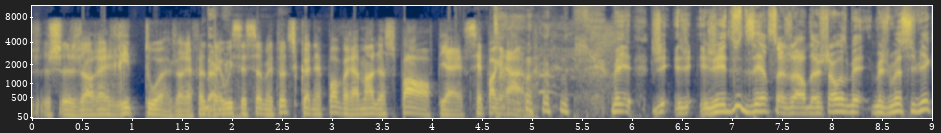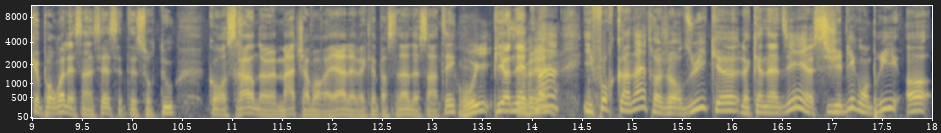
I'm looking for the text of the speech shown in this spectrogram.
j'aurais ri de toi. J'aurais fait, ben, ben oui, c'est ça. Mais toi, tu connais pas vraiment le sport, Pierre. C'est pas grave. mais j'ai dû dire ce genre de choses, mais, je me souviens que pour moi, l'essentiel, c'était surtout qu'on se rende à un match à Montréal avec le personnel de santé. Oui. Puis honnêtement, il faut reconnaître aujourd'hui que le Canadien, si j'ai bien compris, a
